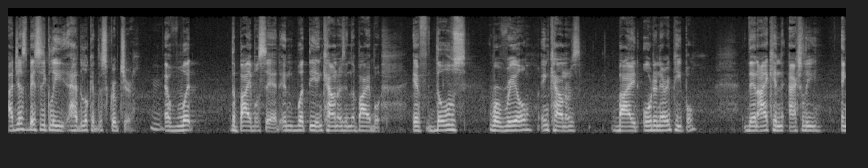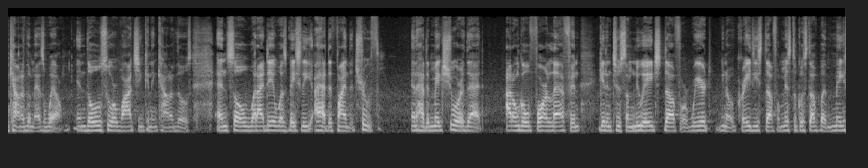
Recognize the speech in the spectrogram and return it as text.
I just basically had to look at the scripture of what the Bible said and what the encounters in the Bible. If those were real encounters by ordinary people, then I can actually encounter them as well. And those who are watching can encounter those. And so what I did was basically I had to find the truth and I had to make sure that I don't go far left and get into some new age stuff or weird, you know, crazy stuff or mystical stuff, but make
